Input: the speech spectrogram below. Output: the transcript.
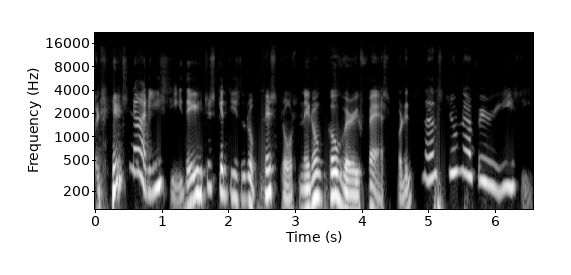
it's not easy. They just get these little pistols, and they don't go very fast, but it's not still not very easy.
